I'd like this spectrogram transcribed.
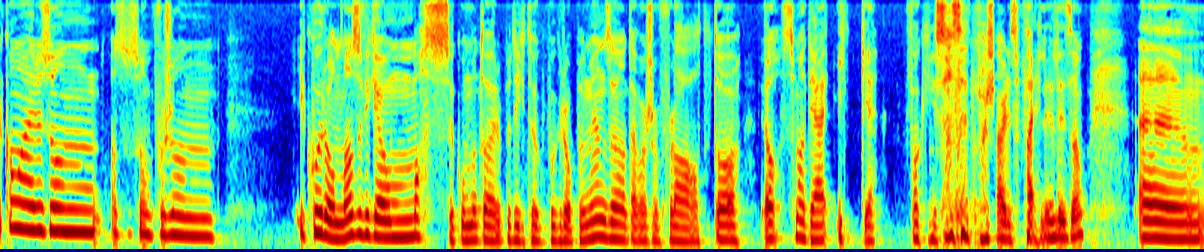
Det kan være sånn, altså sånn for sånn I korona så fikk jeg jo masse kommentarer på TikTok på kroppen min, sånn at jeg var så flat og Ja, som at jeg ikke fuckings har sett meg sjæl i speilet, liksom. Uh,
